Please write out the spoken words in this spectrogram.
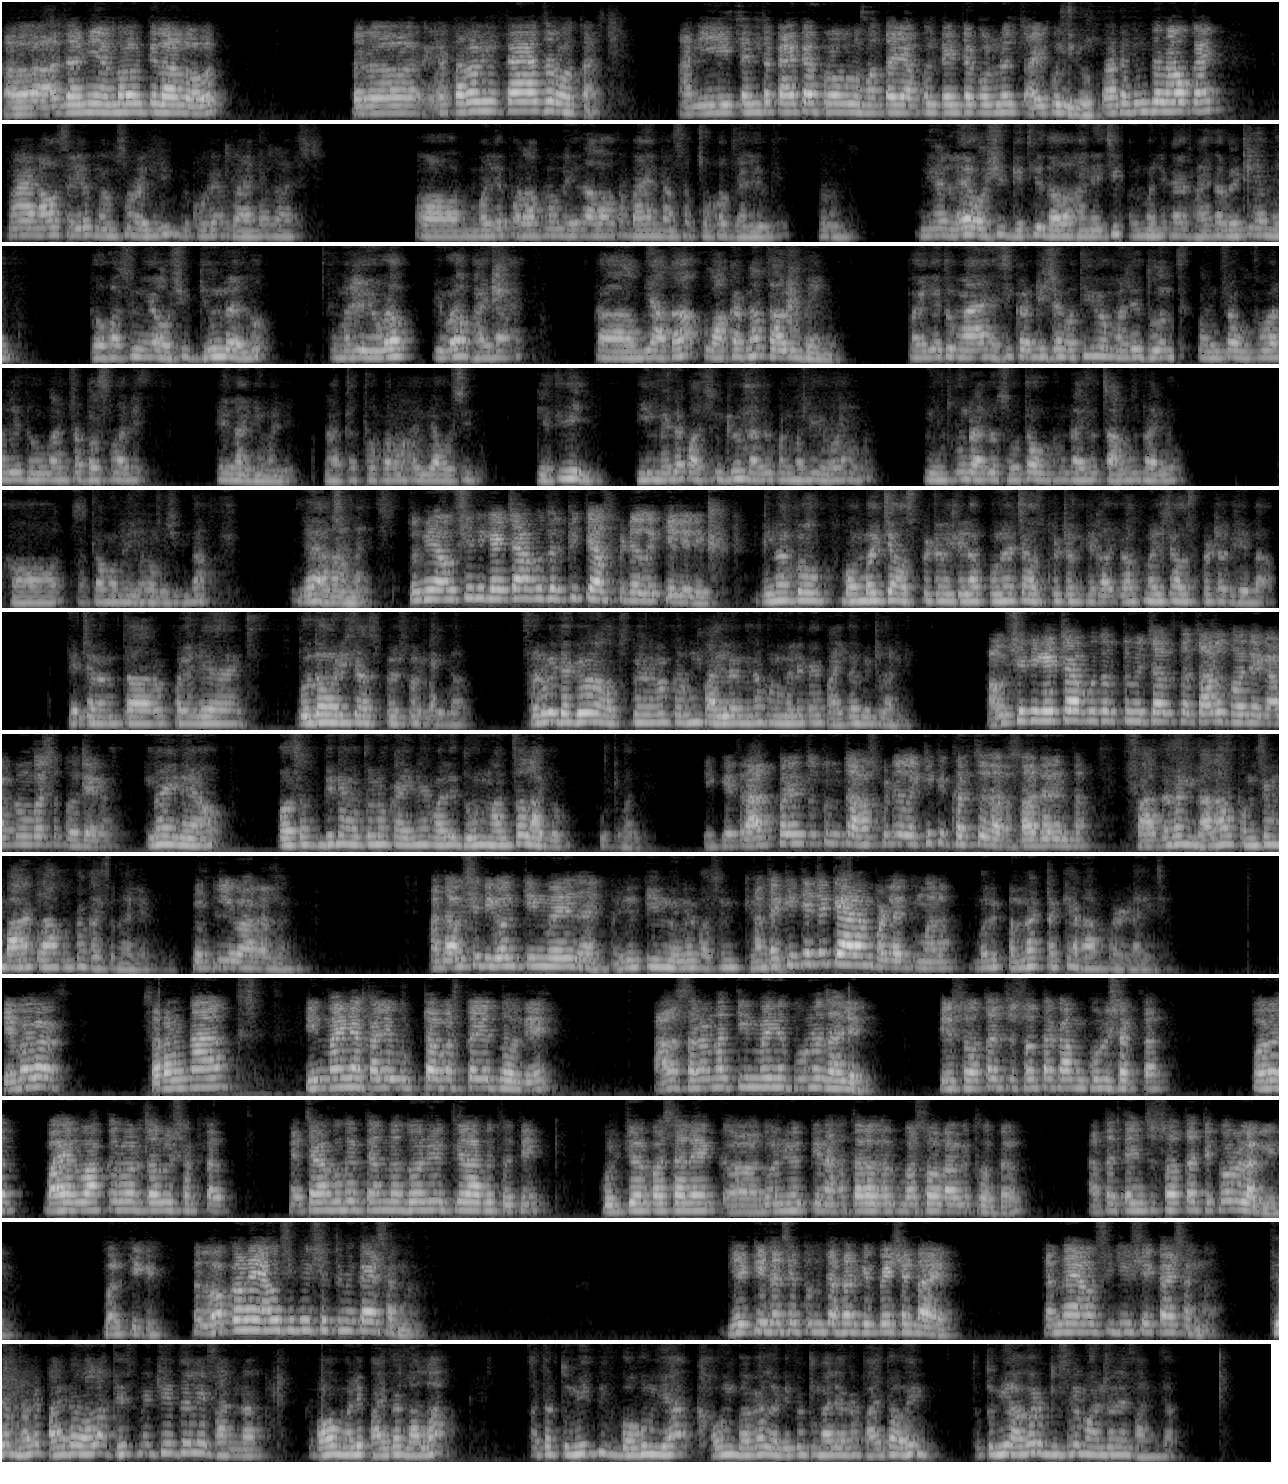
आज आम्ही अमरावतीला आलो आहोत. तर सर्वांना काय आजार होता आणि त्यांचा काय काय प्रॉब्लेम होता हे आपण त्यांच्याकडूनच ऐकून घेऊ. काका तुमचं नाव काय? माझं नाव सय्यद मनसूर अली. मी कुठे राहिलेला आहे. मला प्रॉब्लेम हे झाला होता. माझ्या नसात चोकत झाली होती. मी लय औषध घेतली दवाखान्याची पण मला काही फायदा भेटला नाही. तेव्हापासून मी औषध घेऊन राहिलो. मला एवढा एवढा फायदा आहे. का मी आता वाकरणं चालू राहिलो. पहिले तर माझ्या अशी कंडिशन होती की मला दोन माणसं उठवाले दोन माणसं बसवाले हे लागे मला. आता तोपर्यंत ही औषध घेतली. तीन महिन्यापासून घेऊन राहिलो पण मला एवढं मी उठून राहिलो स्वतः उठून राहिलो चालून राहिलो. आता मला या औषधींना तुम्ही औषधी घ्यायच्या अगोदर किती हॉस्पिटल केलेले? मी ना तो मुंबईच्या हॉस्पिटल गेला पुण्याच्या हॉस्पिटल गेला यवतमाळच्या हॉस्पिटल गेला. त्याच्यानंतर पहिले गोदावरीच्या हॉस्पिटल गेला. सर्व जागेवर हॉस्पिटल करून पाहिलं मी ना पण मला काही फायदा भेटला नाही. औषधी घ्यायच्या अगोदर तुम्ही चालत चालत होते का? उठून बसत होते का? नाही नाही. अहो. बसत बी नाही होतो ना काही नाही. मला दोन माणसं लागो उठवाले ठीक आहे. तर आजपर्यंत तुमच्या हॉस्पिटलला किती खर्च झाला साधारणतः? साधारण झाला कमसे कम बारा लाख रुपये खर्च झाले. टोटली बाराला आज औषधी घेऊन तीन महिने झाले. म्हणजे तीन महिन्यापासून आता किती टक्के आराम पडलाय तुम्हाला? मला पन्नास टक्के आराम पडला याच्यात ते बघा सरांना तीन महिन्याखाली उठता बसता येत नव्हते. आज सरांना तीन महिने पूर्ण झाले ते स्वतःचे स्वतः काम करू शकतात. परत बाहेर वाकरवर चालू शकतात. त्याच्या अगोदर त्यांना दोन व्यक्ती लागत होते. खुर्चीवर बसायला एक दोन व्यक्तींना हाताला धरून बसावं लागत होतं. आता त्यांचे स्वतः ते करू लागले. बरं ठीक आहे. तर लोकांना या औषधीविषयी तुम्ही काय सांगणार? जे की जसे तुमच्यासारखे पेशंट आहेत त्यांना या औषधीविषयी काय सांगणार? तेच मला फायदा झाला तेच मी ते सांगणार. भाऊ मला फायदा झाला. आता तुम्ही बघून घ्या खाऊन बघा लगेच तर तुम्हाला फायदा होईल. तर तुम्ही अगर दुसऱ्या माणसाला सांगा.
